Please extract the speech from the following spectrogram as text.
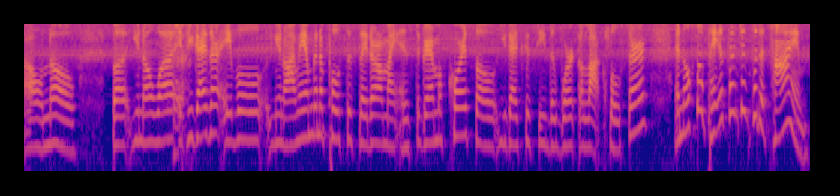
I don't know. But you know what? if you guys are able, you know, I mean, I'm gonna post this later on my Instagram, of course, so you guys can see the work a lot closer, and also pay attention to the time.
